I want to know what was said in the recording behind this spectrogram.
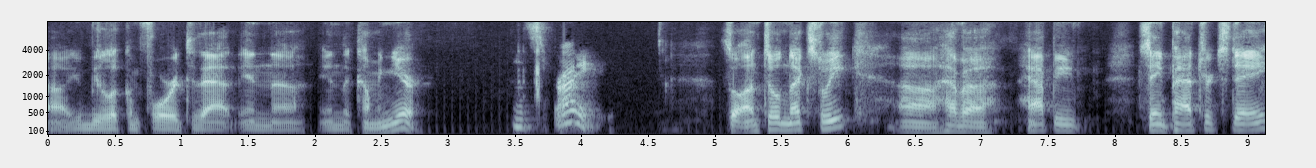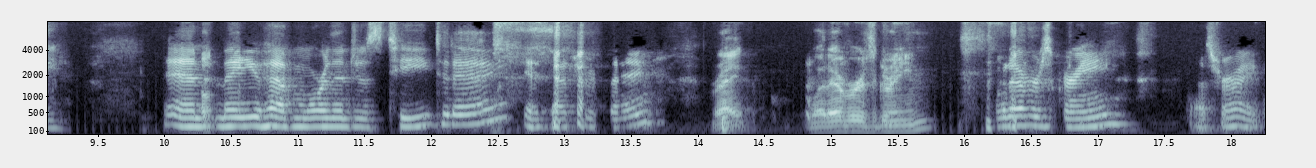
uh, you'll be looking forward to that in uh, in the coming year. That's right. So until next week, uh, have a happy St. Patrick's Day. And Oh. may you have more than just tea today, if that's your thing. Right, whatever is green. Whatever's green. That's right.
